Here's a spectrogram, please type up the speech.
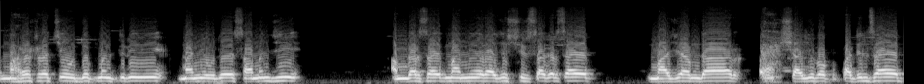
महाराष्ट्राचे उद्योगमंत्री मान्य उदय सामंतजी आमदार साहेब मान्य राजेश क्षीरसागर साहेब माजी आमदार शाजीबापू पाटील साहेब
